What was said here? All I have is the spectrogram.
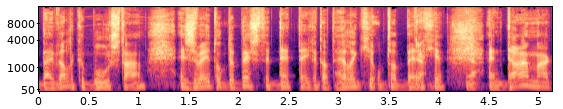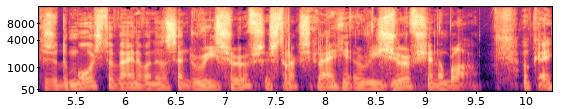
bij welke boer staan. En ze weten ook de beste, net tegen dat helkje op dat bergje. Ja. En daar maken ze de mooiste wijnen van. Dat zijn de reserves. En straks krijg je een reserve Chenin Blanc. Oké,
